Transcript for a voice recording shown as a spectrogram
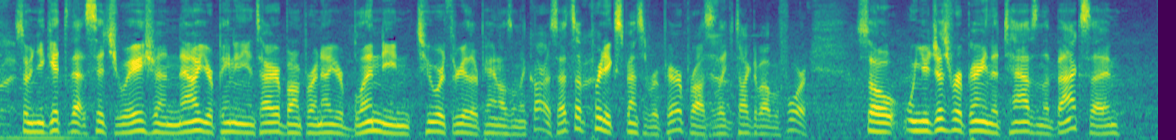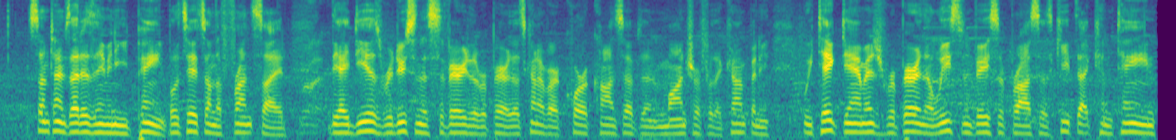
Right. So when you get to that situation, now you're painting the entire bumper and now you're blending two or three other panels on the car. So that's a pretty expensive repair process like you talked about before. So when you're just repairing the tabs on the backside, sometimes that doesn't even need paint. But let's say it's on the front side. Right. The idea is reducing the severity of the repair. That's kind of our core concept and mantra for the company. We take damage, repair in the least invasive process, keep that contained,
